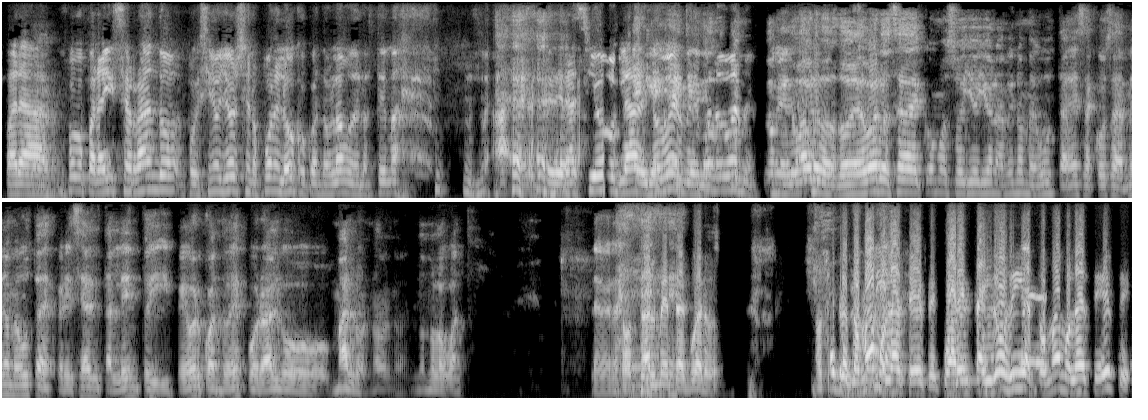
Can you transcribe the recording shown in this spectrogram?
Para, un poco para ir cerrando, porque si no George se nos pone loco cuando hablamos de los temas ah, federación, claro, no duerme, no duerme. Don Eduardo, don Eduardo sabe cómo soy yo, yo, a mí no me gustan esas cosas, a mí no me gusta despreciar el talento y, peor cuando es por algo malo, no, no, no, lo aguanto. La verdad. Totalmente de acuerdo. Nosotros tomamos la ACF, 42 días tomamos la ACF.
